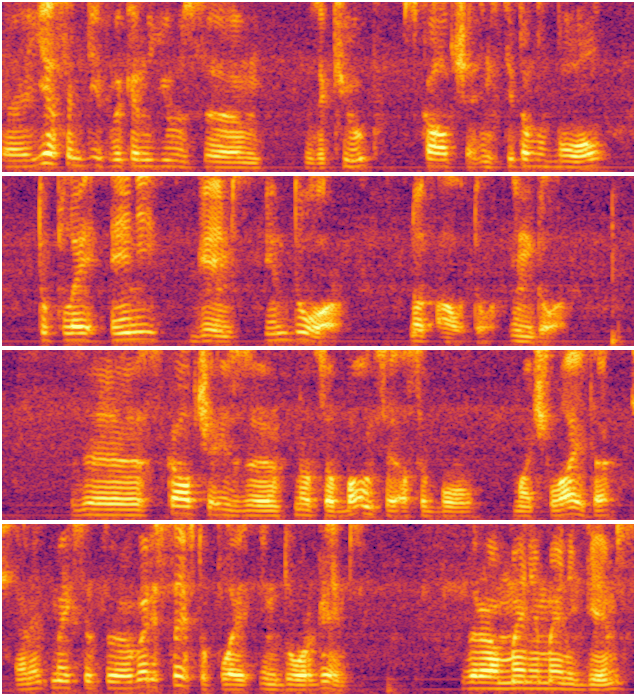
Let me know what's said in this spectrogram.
Uh, yes, indeed, we can use um, the cube sculpture instead of a ball to play any games indoor, not outdoor, indoor. The sculpture is not so bouncy as a ball, much lighter, and it makes it very safe to play indoor games. There are many many games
